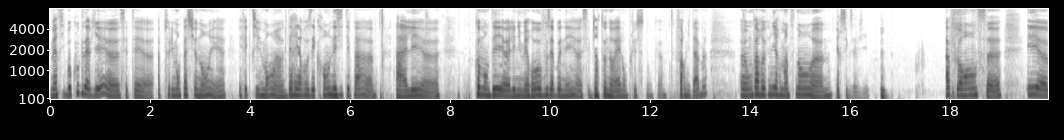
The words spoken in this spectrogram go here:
Merci beaucoup Xavier, Euh, c'était euh, absolument passionnant et euh, effectivement euh, derrière vos écrans, n'hésitez pas euh, à aller euh, commander euh, les numéros, vous abonner, euh, c'est bientôt Noël en plus, donc euh, formidable. Euh, on va revenir maintenant euh, Merci Xavier. à Florence euh, et euh,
